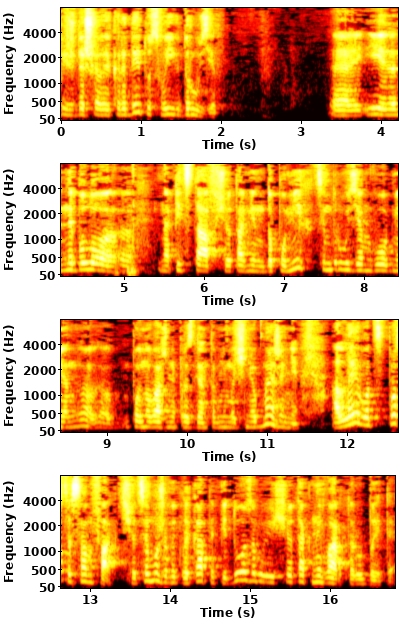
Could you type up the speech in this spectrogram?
більш дешевий кредит у своїх друзів. І не було підстав, що там він допоміг цим друзям в обмін. Ну, повноваження президента в Німеччині обмежені, але от просто сам факт, що це може викликати підозру і що так не варто робити.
